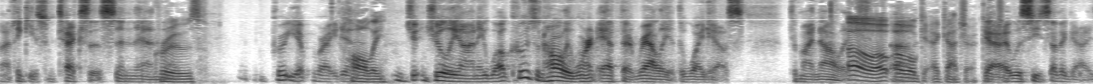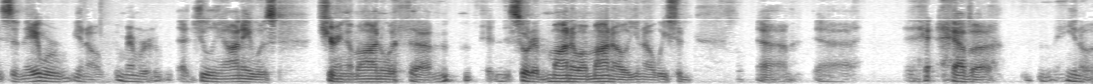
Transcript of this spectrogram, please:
I think he's from Texas, and then Cruz. Yep, right. Hawley. Gi- Giuliani. Well, Cruz and Hawley weren't at that rally at the White House, to my knowledge. Oh, oh, oh Uh, okay. I gotcha. yeah, it was these other guys, and they were, you know, remember uh, Giuliani was cheering him on with um, sort of mano a mano. You know, we should um, uh, have a, you know,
